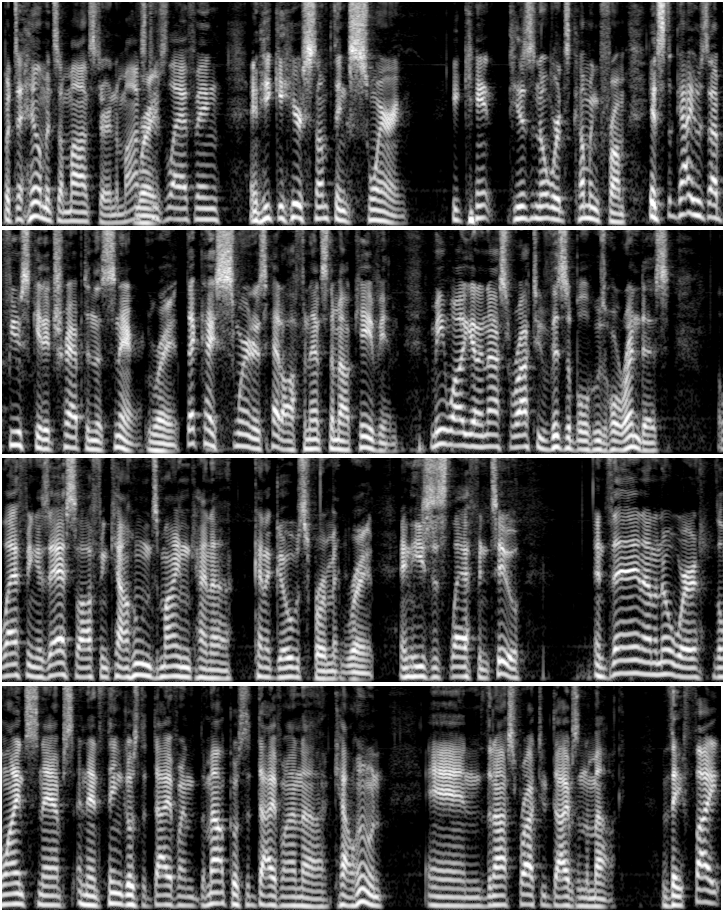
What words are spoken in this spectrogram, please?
But to him, it's a monster, and the monster's laughing, and he can hear something swearing. He can't. He doesn't know where it's coming from. It's the guy who's obfuscated, trapped in the snare. Right. That guy's swearing his head off, and that's the Malkavian. Meanwhile, you got a Nosferatu visible who's horrendous, laughing his ass off, and Calhoun's mind kind of kind of goes for a minute. Right. And he's just laughing too. And then out of nowhere, the line snaps, and then thing goes to dive on the Malk goes to dive on uh, Calhoun, and the Nosferatu dives on the Malk. They fight.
